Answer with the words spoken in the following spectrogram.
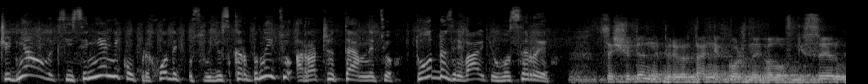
Щодня Олексій Синєльніков приходить у свою скарбницю, а радше темницю. Тут дозрівають його сири. Це щоденне перевертання кожної головки сиру,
